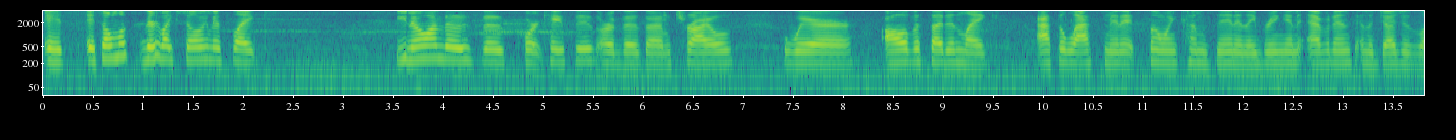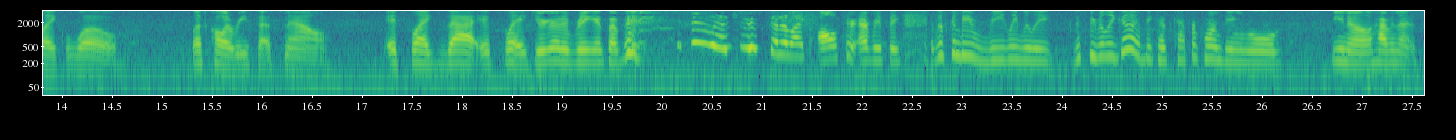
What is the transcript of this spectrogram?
It's it's almost they're like showing this like you know on those those court cases or those um, trials where all of a sudden like at the last minute someone comes in and they bring in evidence and the judge is like whoa let's call it recess now it's like that. It's like you're gonna bring in something that's just gonna like alter everything. And this can be really, really this be really good because Capricorn being ruled, you know, having that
